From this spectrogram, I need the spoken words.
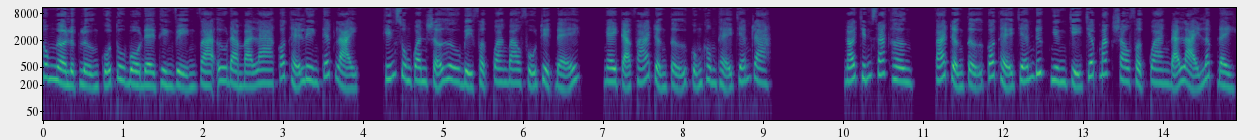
Không ngờ lực lượng của tu bồ đề thiền viện và ưu đàm bà la có thể liên kết lại, khiến xung quanh sở hưu bị Phật quang bao phủ triệt để, ngay cả phá trận tử cũng không thể chém ra. Nói chính xác hơn, phá trận tử có thể chém đứt nhưng chỉ chớp mắt sau Phật quang đã lại lấp đầy.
